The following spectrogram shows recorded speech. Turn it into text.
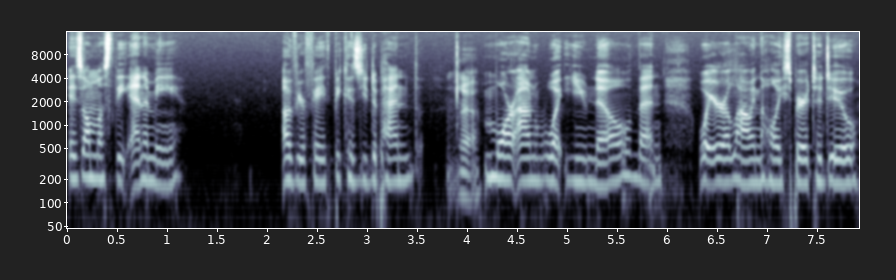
is almost the enemy of your faith because you depend Yeah. more on what you know than what you're allowing the Holy Spirit to do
